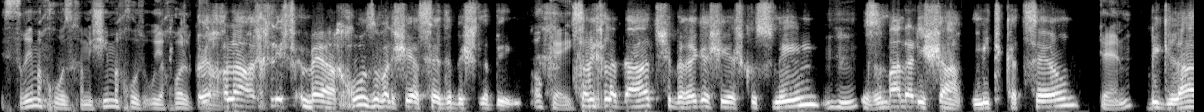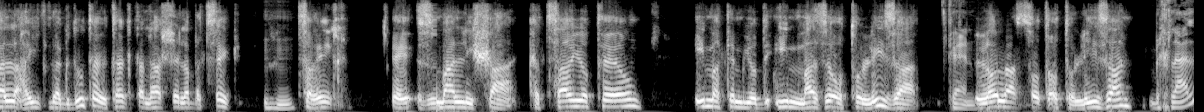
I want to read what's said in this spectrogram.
20 אחוז, 50 אחוז, הוא יכול הוא כבר. יכול להחליף 100%, אבל שיעשה את זה בשלבים. אוקיי. צריך לדעת שברגע שיש כוסמין, מהמם. זמן הלישה מתקצר כן. בגלל ההתנגדות היותר קטנה של הבצק. מהמם. צריך אה, זמן לישה קצר יותר. אם אתם יודעים מה זה אוטוליזה, כן. לא לעשות אוטוליזה, בכלל?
